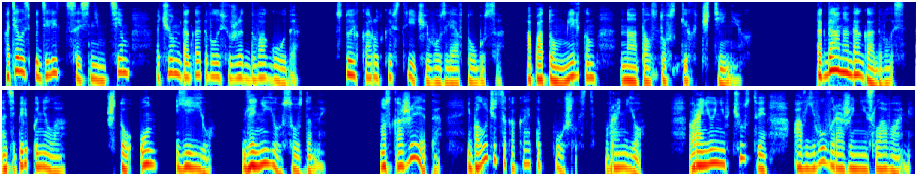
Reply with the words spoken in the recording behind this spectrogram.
Хотелось поделиться с ним тем, о чем догадывалась уже два года, с той их короткой встречи возле автобуса, а потом мельком на толстовских чтениях. Тогда она догадывалась, а теперь поняла, что он ее, для нее созданный. Но скажи это, и получится какая-то пошлость, вранье. Вранье не в чувстве, а в его выражении словами.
